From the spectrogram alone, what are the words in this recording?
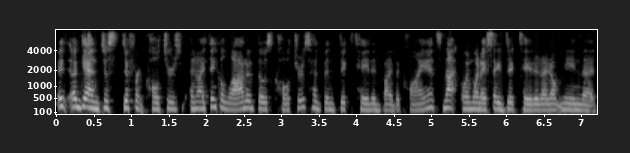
it, again, just different cultures. And I think a lot of those cultures had been dictated by the clients. Not when, when I say dictated, I don't mean that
